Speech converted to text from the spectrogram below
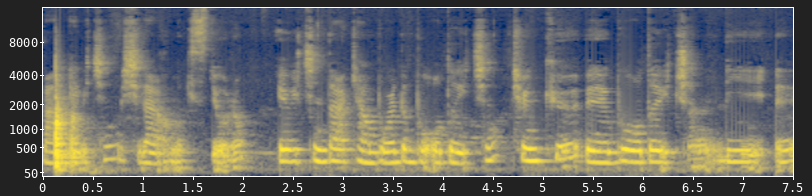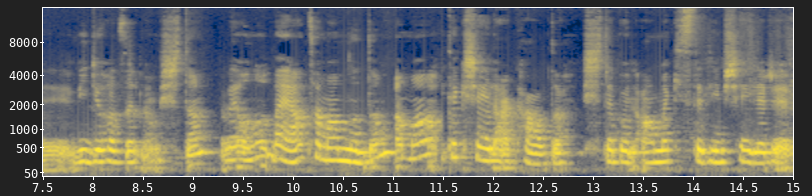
Ben ev için bir şeyler almak istiyorum. Ev için derken bu arada bu oda için. Çünkü e, bu oda için bir e, video hazırlamıştım. Ve onu bayağı tamamladım. Ama tek şeyler kaldı. İşte böyle almak istediğim şeyleri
